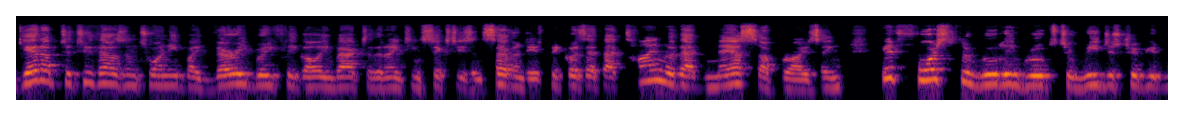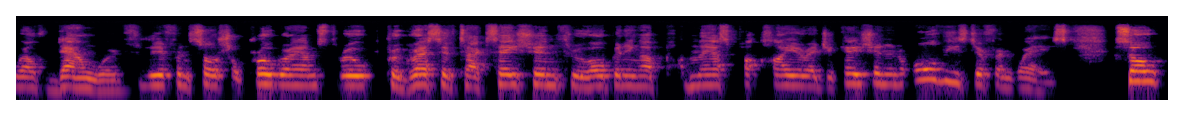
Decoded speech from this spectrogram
get up to 2020 by very briefly going back to the 1960s and 70s, because at that time of that mass uprising, it forced the ruling groups to redistribute wealth downward through different social programs, through progressive taxation, through opening up mass higher education, in all these different ways. So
